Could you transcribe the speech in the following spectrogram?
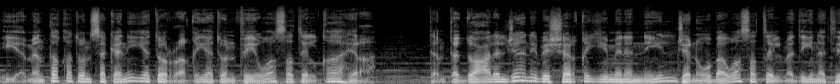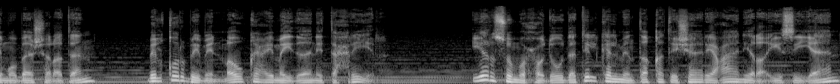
هي منطقة سكنية راقية في وسط القاهرة تمتد على الجانب الشرقي من النيل جنوب وسط المدينة مباشرة بالقرب من موقع ميدان التحرير. يرسم حدود تلك المنطقة شارعان رئيسيان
